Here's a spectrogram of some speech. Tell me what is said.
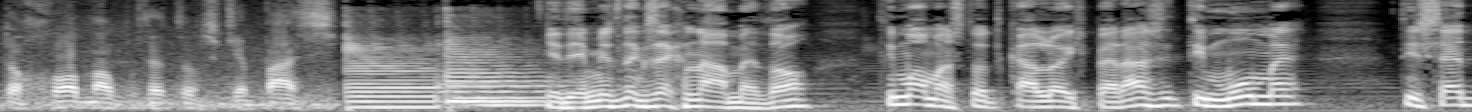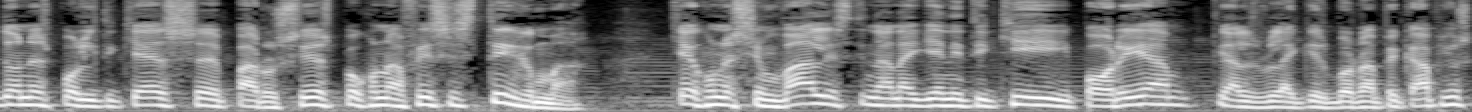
το χώμα που θα τον σκεπάσει. Γιατί εμείς δεν ξεχνάμε εδώ. Θυμόμαστε ότι καλό έχει περάσει. Τιμούμε τις έντονες πολιτικές παρουσίες που έχουν αφήσει στίγμα και έχουν συμβάλει στην αναγεννητική πορεία, τι άλλες βλακίες μπορεί να πει κάποιος,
